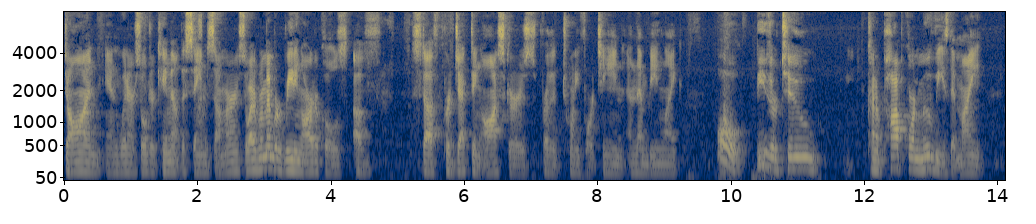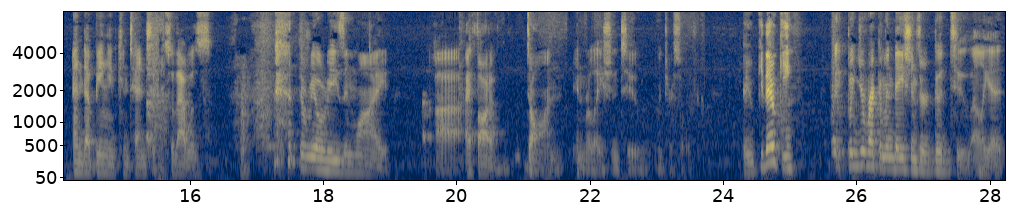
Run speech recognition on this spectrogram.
Dawn and Winter Soldier, came out the same summer. So I remember reading articles of stuff projecting Oscars for the 2014 and then being like, oh, these are two kind of popcorn movies that might end up being in contention. So that was the real reason why uh, I thought of Dawn in relation to Winter Soldier. Okie dokie. But, but your recommendations are good too, Elliot.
